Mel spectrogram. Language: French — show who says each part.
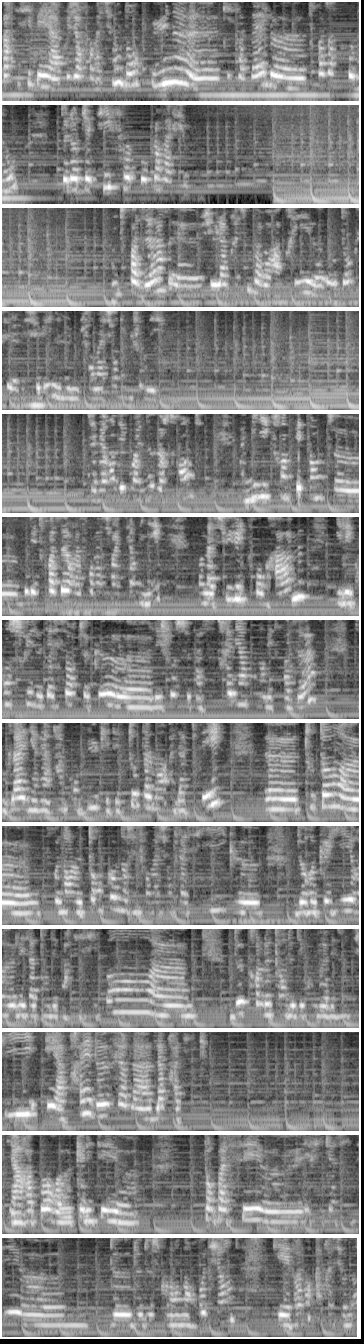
Speaker 1: participé à plusieurs formations, dont une euh, qui s'appelle 3 heures chrono de l'objectif au plan d'action. En 3 heures, j'ai eu l'impression d'avoir appris autant que si j'avais suivi une formation d'une journée. J'avais rendez-vous à 9h30. À 12h30 pétante, au bout des 3 heures, la formation est terminée. On a suivi le programme. Il est construit de telle sorte que euh, les choses se passent très bien pendant les 3 heures. Donc là, il y avait un contenu qui était totalement adapté. Euh, tout en euh, prenant le temps, comme dans une formation classique, de recueillir les attentes des participants, de prendre le temps de découvrir les outils et après de faire de la, pratique. Il y a un rapport qualité, temps passé, efficacité de, de, ce que l'on en retient qui est vraiment impressionnant.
